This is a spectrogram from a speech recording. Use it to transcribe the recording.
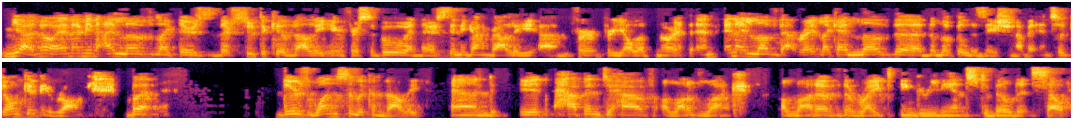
Yeah, no, and I mean, I love like there's there's Sutukil Valley here for Cebu, and there's Sinigang Valley um, for for y'all up north, and and I love that, right? Like I love the the localization of it, and so don't get mm-hmm. me wrong, but there's one Silicon Valley, and it happened to have a lot of luck, a lot of the right ingredients to build itself.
